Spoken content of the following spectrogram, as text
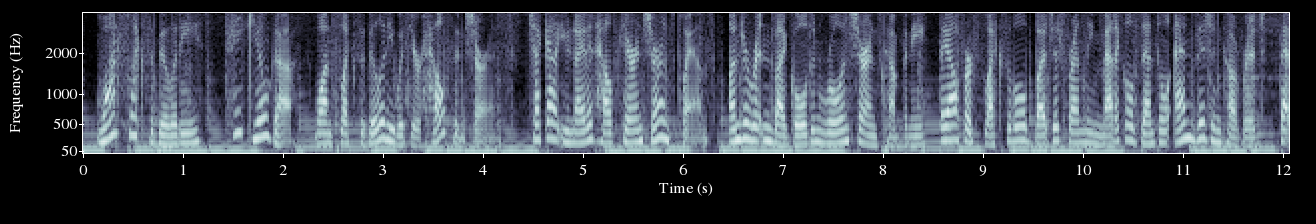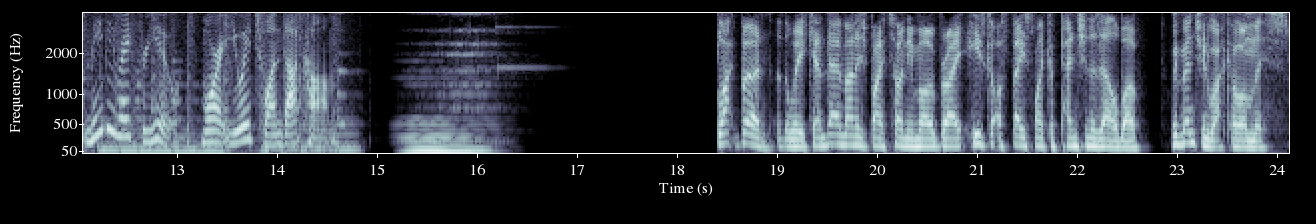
Want flexibility? Take yoga. Want flexibility with your health insurance? Check out United Healthcare Insurance Plans. Underwritten by Golden Rule Insurance Company, they offer flexible, budget friendly medical, dental, and vision coverage that may be right for you. More at uh1.com. Blackburn at the weekend. They're managed by Tony Mowbray. He's got a face like a pensioner's elbow. We've mentioned WACCOE on this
